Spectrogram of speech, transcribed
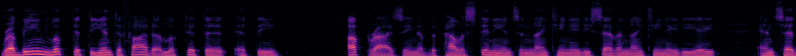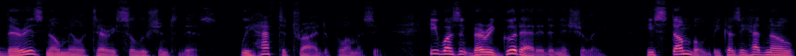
Rabin looked at the Intifada, looked at the at the uprising of the Palestinians in 1987, 1988, and said there is no military solution to this. We have to try diplomacy. He wasn't very good at it initially. He stumbled because he had no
